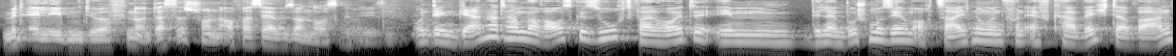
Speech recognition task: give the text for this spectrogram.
miterleben dürfen und das ist schon auch was sehr Besonderes gewesen. Und den Gernhardt haben wir rausgesucht, weil heute im Wilhelm Busch Museum auch Zeichnungen von FK Wächter waren.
